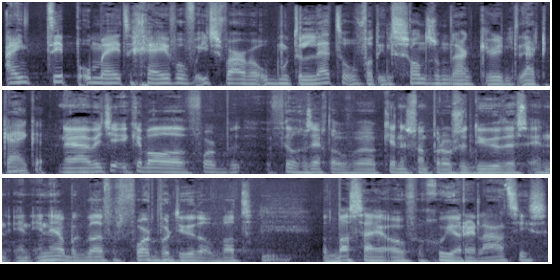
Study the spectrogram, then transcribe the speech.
eindtip om mee te geven? Of iets waar we op moeten letten? Of wat interessant is om daar een keer naar te kijken? Nou ja, weet je, ik heb al voor veel gezegd over kennis van procedures. En, en inhoud ik wel even voortborduren op wat, wat Bas zei over goede relaties.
